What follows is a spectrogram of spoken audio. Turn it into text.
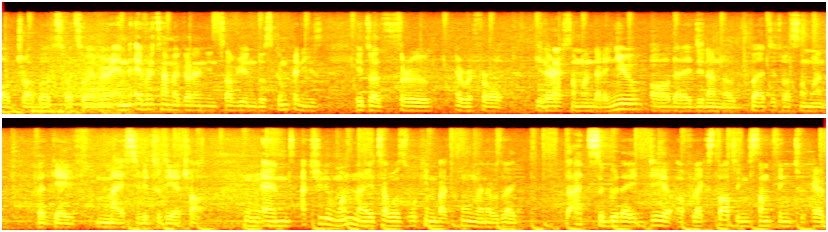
or Dropbox whatsoever. And every time I got an interview in those companies, it was through a referral, either Okay. someone that I knew or that I didn't know, but it was someone that gave my CV to the HR. And actually one night I was walking back home and I was like, that's a good idea of like starting something to help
